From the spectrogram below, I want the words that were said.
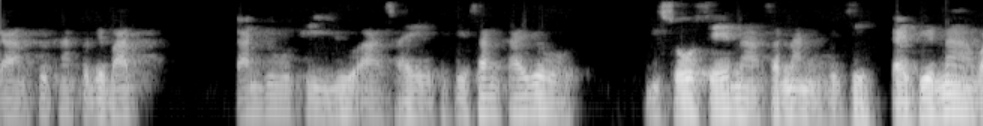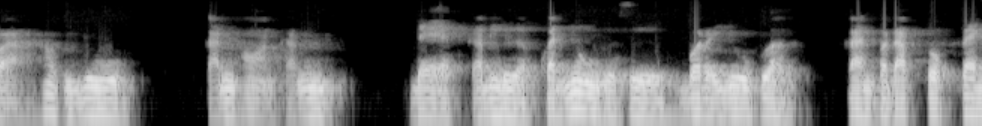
การฝึกหัดปฏิบัติ การอยู่ที่อยู่อาศัยที่สังขายโย ดิโซเสนาสนังไปสิไก่เพียหน้าว่าเฮาสิอยู่กันห้อนกันแดดกันเหลือบกันยุ่งก็คือบ่ได้อยู่เพื่อการประดับตกแต่ง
